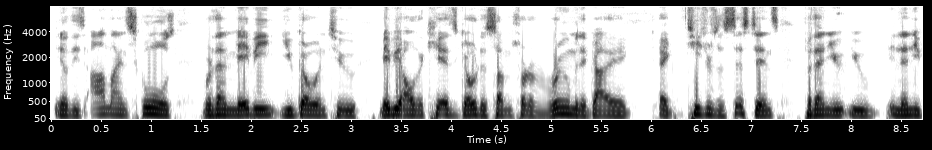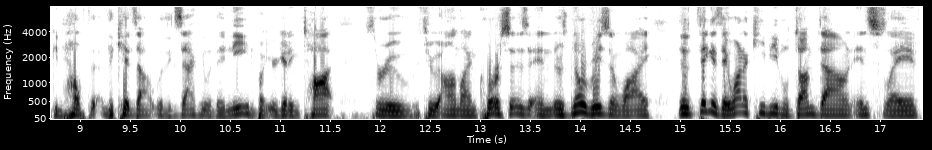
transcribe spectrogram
you know these online schools where then maybe you go into maybe all the kids go to some sort of room and they've got like, like teachers assistants but then you you and then you can help the, kids out with exactly what they need but you're getting taught through through online courses and there's no reason why. The thing is they want to keep people dumbed down enslaved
